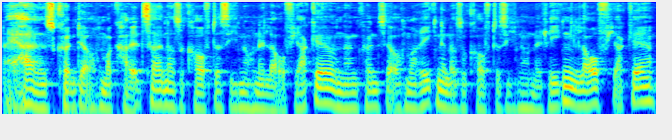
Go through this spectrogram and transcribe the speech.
Naja, es könnte ja auch mal kalt sein, also kauft er sich noch eine Laufjacke und dann könnte es ja auch mal regnen, also kauft er sich noch eine Regenlaufjacke.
